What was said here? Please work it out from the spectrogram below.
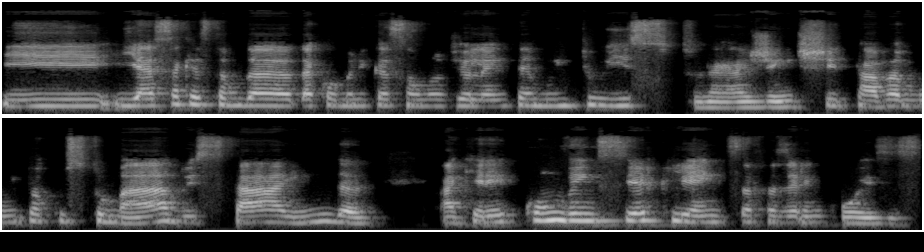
E, e essa questão da, da, comunicação não violenta é muito isso, né? A gente estava muito acostumado, está ainda, a querer convencer clientes a fazerem coisas.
